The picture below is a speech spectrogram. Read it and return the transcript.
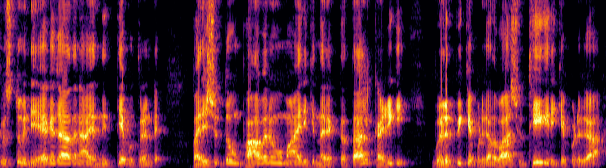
ക്രിസ്തുവിന്റെ ഏകജാതനായ നിത്യപുത്രന്റെ പരിശുദ്ധവും ഭാവനവുമായിരിക്കുന്ന രക്തത്താൽ കഴുകി വെളുപ്പിക്കപ്പെടുക അഥവാ ശുദ്ധീകരിക്കപ്പെടുക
